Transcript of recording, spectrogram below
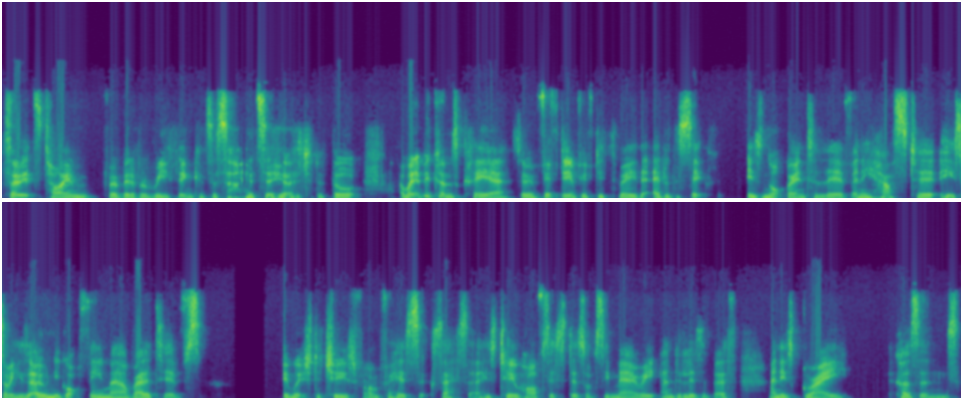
So it's time for a bit of a rethink in society, I should have thought. And when it becomes clear, so in 1553, that Edward VI is not going to live and he has to, he sorry, he's only got female relatives in which to choose from for his successor, his two half sisters, obviously Mary and Elizabeth, and his Grey cousins.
